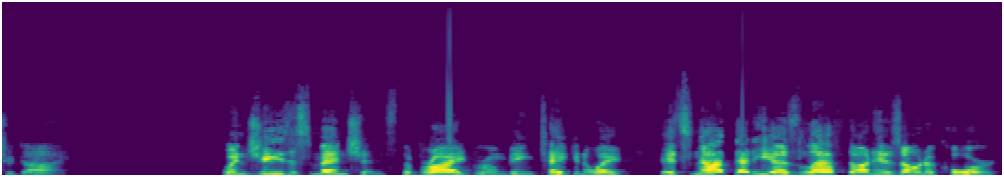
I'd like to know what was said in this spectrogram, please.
to die. When Jesus mentions the bridegroom being taken away, it's not that he has left on his own accord,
